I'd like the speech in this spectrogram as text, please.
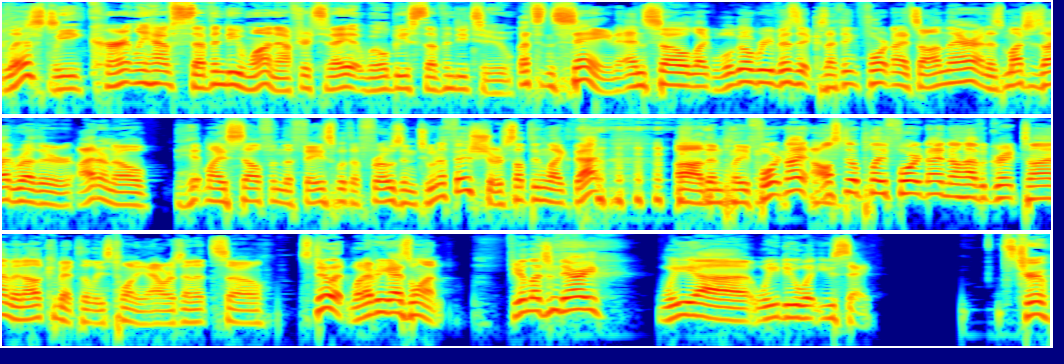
list. We currently have 71. After today, it will be 72. That's insane. And so, like, we'll go revisit because I think Fortnite's on there. And as much as I'd rather, I don't know, hit myself in the face with a frozen tuna fish or something like that uh, than play Fortnite, I'll still play Fortnite and I'll have a great time and I'll commit to at least 20 hours in it. So let's do it. Whatever you guys want. If you're legendary, we uh we do what you say. It's true.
